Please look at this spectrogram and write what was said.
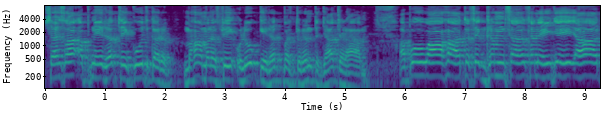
सहसा अपने रथ से कूदकर महामनस्वी उलोक के रथ पर तुरंत जा चढ़ा। अपोवाहात शीघ्र स सनैजेयाद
